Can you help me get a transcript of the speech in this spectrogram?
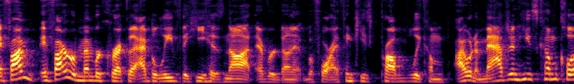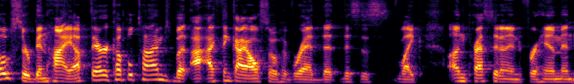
if I'm if I remember correctly, I believe that he has not ever done it before. I think he's probably come. I would imagine he's come close or been high up there a couple times, but I, I, think I also have read that this is like unprecedented for him. And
